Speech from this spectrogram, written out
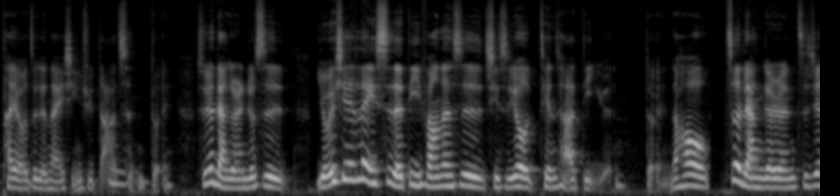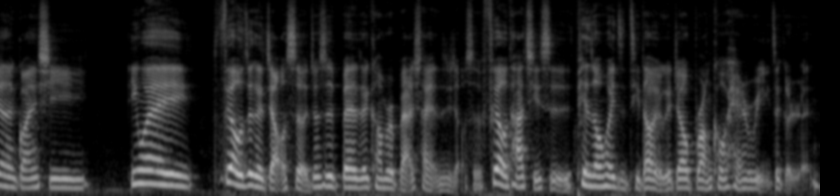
他有这个耐心去达成，嗯、对，所以两个人就是有一些类似的地方，但是其实又天差地远，对，然后这两个人之间的关系，因为。Phil 这个角色就是 Benedict Cumberbatch 演的这个角色。Phil 他其实片中会一直提到有个叫 Bronco Henry 这个人。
